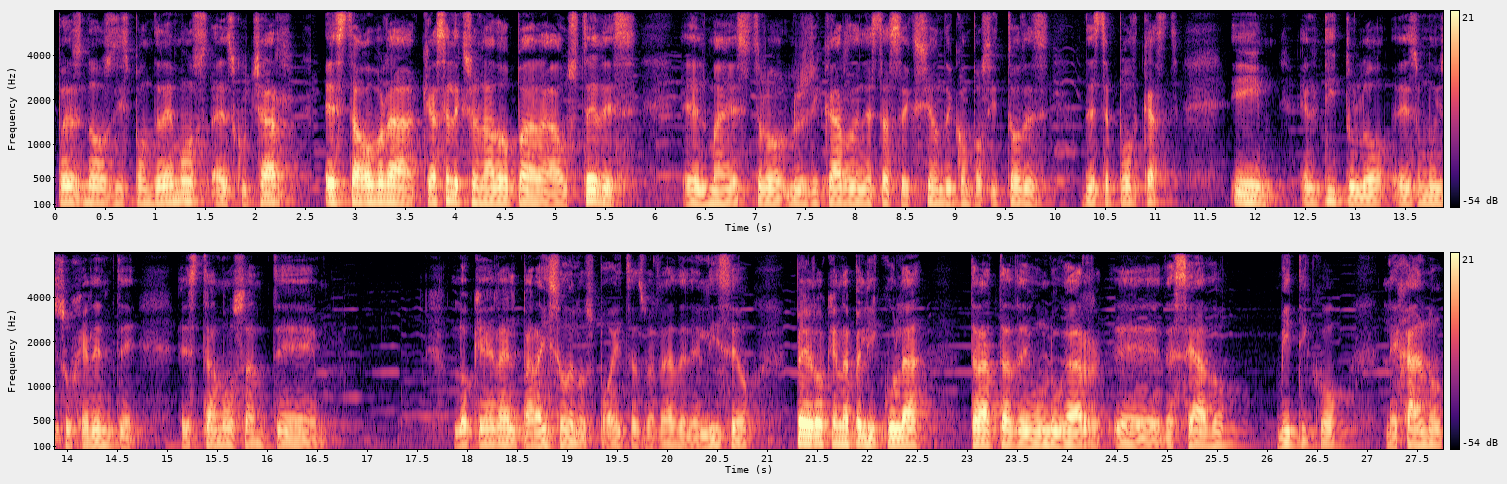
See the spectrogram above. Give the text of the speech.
pues nos dispondremos a escuchar esta obra que ha seleccionado para ustedes el maestro Luis Ricardo en esta sección de compositores de este podcast y el título es muy sugerente. Estamos ante lo que era el paraíso de los poetas, ¿verdad? Del Elíseo, pero que en la película trata de un lugar eh, deseado, mítico, lejano,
